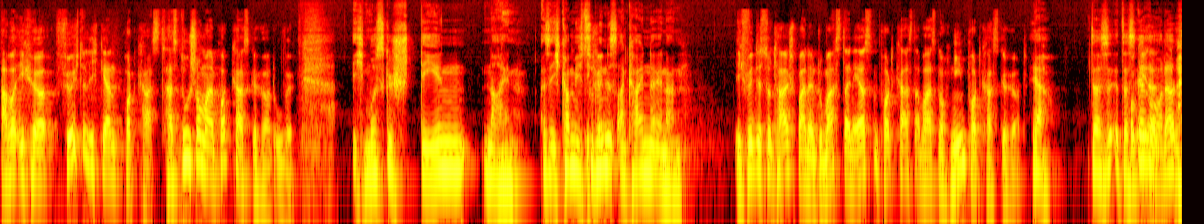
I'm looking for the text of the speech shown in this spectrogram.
Aber ich höre fürchterlich gern Podcast. Hast du schon mal einen Podcast gehört, Uwe? Ich muss gestehen, nein. Also ich kann mich ich zumindest finde, an keinen erinnern. Ich finde es total spannend. Du machst deinen ersten Podcast, aber hast noch nie einen Podcast gehört. Ja, das, das okay, irre, oder?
